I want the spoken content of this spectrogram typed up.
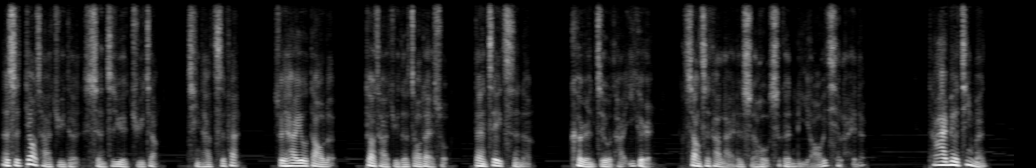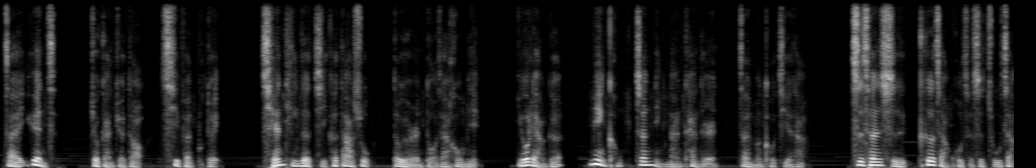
那是调查局的沈志月局长请他吃饭，所以他又到了调查局的招待所。但这次呢，客人只有他一个人。上次他来的时候是跟李敖一起来的。他还没有进门，在院子就感觉到气氛不对。前庭的几棵大树都有人躲在后面，有两个面孔狰狞难看的人在门口接他，自称是科长或者是组长，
